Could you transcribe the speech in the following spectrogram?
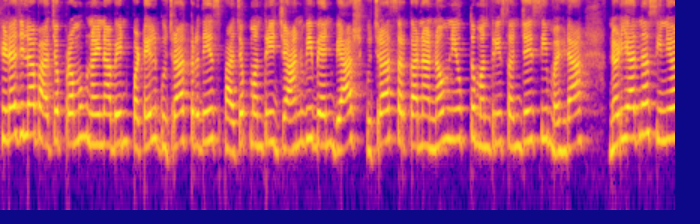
ખેડા જિલ્લા ભાજપ પ્રમુખ નયનાબેન પટેલ, ગુજરાત પ્રદેશ ભાજપ મંત્રી જાનવીબેન વ્યાસ, ગુજરાત સરકારના નવનિયુક્ત મંત્રી સંજયસિંહ મહેડા, નડિયાદના સિનિયર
